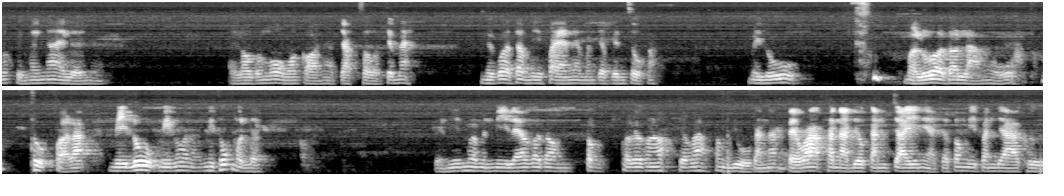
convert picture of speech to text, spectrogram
นึกถึงง่ายๆเลยเนี่ยไอ้เราก็โง่มาก่อนนะจากโสดใช่ไหมนึกว่าถ้ามีแฟนเนี่ยมันจะเป็นสุขอะไม่รู้ มารู้ว่าตอนหลังโอ้โหทุกข์ภาระมีลูกมีนู่นมีทุกข์หมดเลย แต่นี้เมื่อมันมีแล้วก็ต้องต้องก็แล้วเนาะใช่ไหมต้องอยู่กันนั่นแต่ว่าขนาดเดียวกันใจเนี่ย จะต้องมีปัญญาคือ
